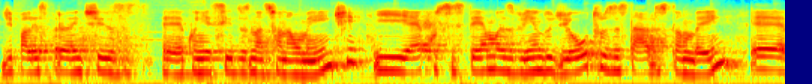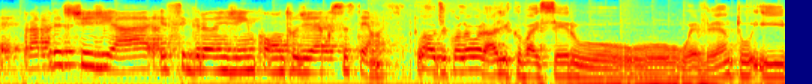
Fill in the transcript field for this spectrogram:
de palestrantes é, conhecidos nacionalmente e ecossistemas vindo de outros estados também, é, para prestigiar esse grande encontro de ecossistemas. Cláudio, qual é o horário que vai ser o, o, evento e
